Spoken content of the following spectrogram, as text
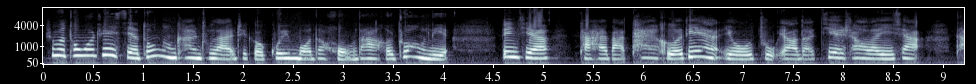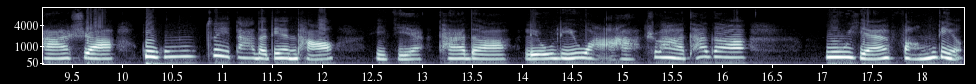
是不是通过这些都能看出来这个规模的宏大和壮丽，并且他还把太和殿有主要的介绍了一下，它是啊故宫最大的殿堂，以及它的琉璃瓦是吧？它的。屋檐、房顶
